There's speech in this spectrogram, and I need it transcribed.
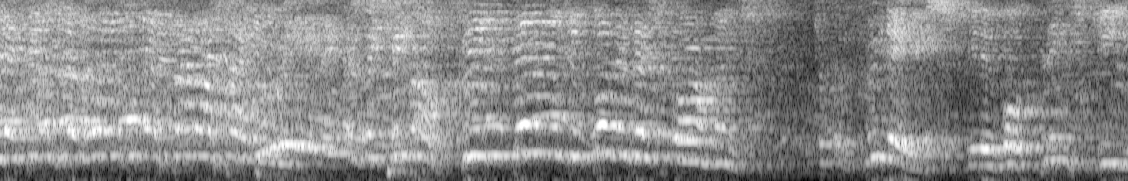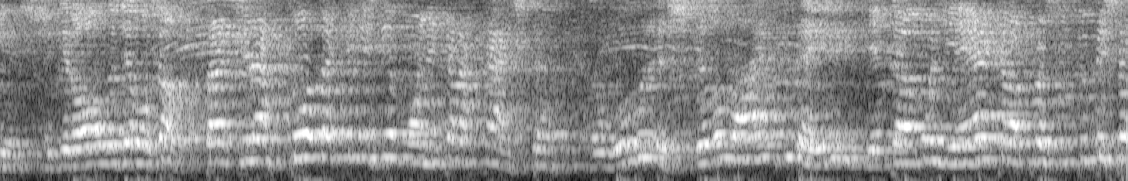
E aqueles demônios começaram a sair, screaming as they came out. As formas. Three days E levou três dias to get all the devils out. para tirar todos aqueles demônios, aquela casta. The woman is still alive today, E aquela mulher, aquela prostituta está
